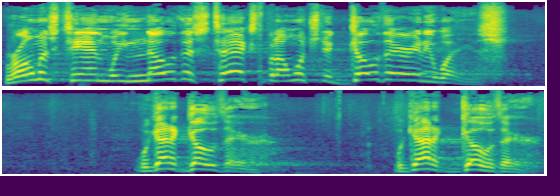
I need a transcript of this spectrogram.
Romans 10, we know this text, but I want you to go there anyways. We got to go there. We got to go there.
